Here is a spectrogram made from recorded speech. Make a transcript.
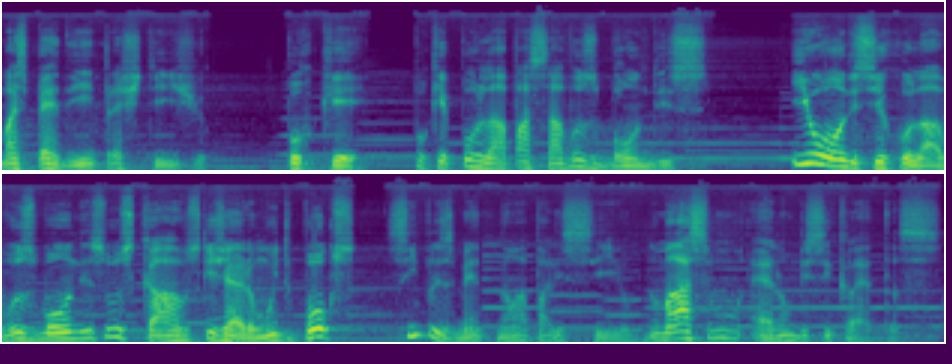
mas perdia em prestígio. Por quê? Porque por lá passavam os bondes. E onde circulavam os bondes, os carros, que já eram muito poucos, simplesmente não apareciam. No máximo, eram bicicletas.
